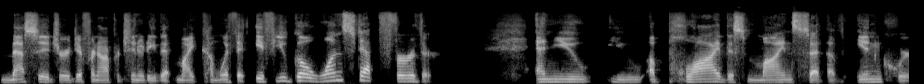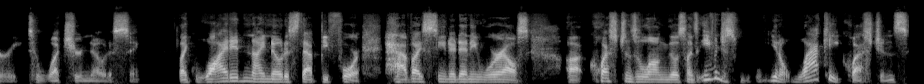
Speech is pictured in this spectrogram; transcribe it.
message or a different opportunity that might come with it. If you go one step further and you you apply this mindset of inquiry to what you're noticing like why didn't i notice that before? Have i seen it anywhere else? Uh, questions along those lines even just you know wacky questions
